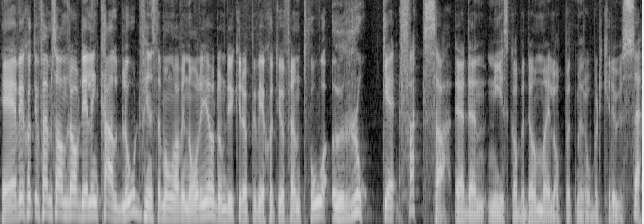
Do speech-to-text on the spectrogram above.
Eh, V75s andra avdelning, kallblod, finns det många av i Norge och de dyker upp i V75 2. Rockefaxa är den ni ska bedöma i loppet med Robert Kruse.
